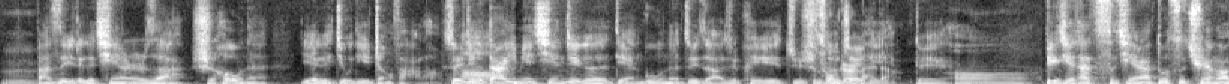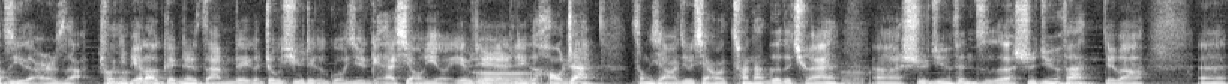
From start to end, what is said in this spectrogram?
嗯，把自己这个亲儿子啊，石厚呢，也给就地正法了。所以这个大义灭亲这个典故呢，最早就可以追溯到这里。对，哦，并且他此前啊，多次劝告自己的儿子，说你别老跟着咱们这个周旭这个国君给他效命，因为这人这个好战，从小就想篡他哥的权，啊，弑君分子，弑君犯，对吧？嗯，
